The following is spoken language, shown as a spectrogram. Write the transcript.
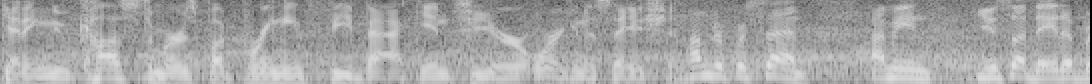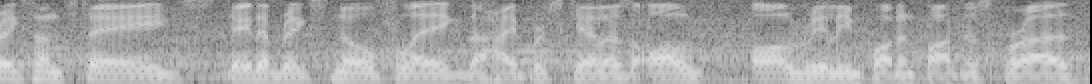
getting new customers, but bringing feedback into your organization. 100%. I mean, you saw Databricks on stage, Databricks, Snowflake, the hyperscalers, all, all really important partners for us.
